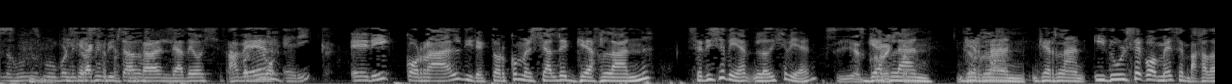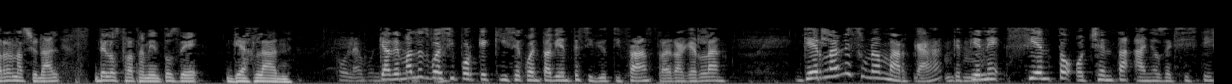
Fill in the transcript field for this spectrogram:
Unos- unos muy bonitos Quisiera que se invitados. presentaran el día de hoy. A ver. Eric. Eric Corral, director comercial de Guerlain. ¿Se dice bien? ¿Lo dije bien? Sí, es Guerlain. correcto. Guerlain, Guerlain. Y Dulce Gómez, embajadora nacional de los tratamientos de Guerlain. Que además les voy a decir por qué quise cuentavientes y beauty fans traer a Guerlain. Guerlain es una marca que tiene 180 años de existir.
